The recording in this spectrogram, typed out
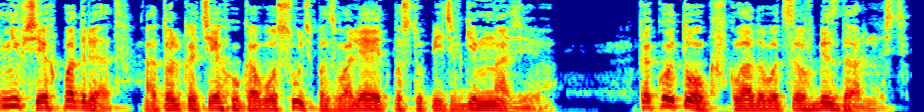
не всех подряд, а только тех, у кого суть позволяет поступить в гимназию. Какой толк вкладываться в бездарность?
